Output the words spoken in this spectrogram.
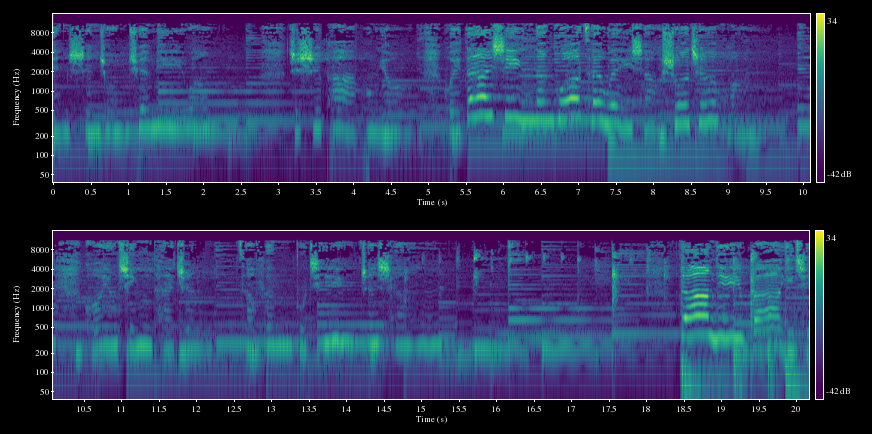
眼神中却迷惘，只是怕朋友会担心难过才微笑说着谎，或用情太真，早分不清真相。当你把一切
